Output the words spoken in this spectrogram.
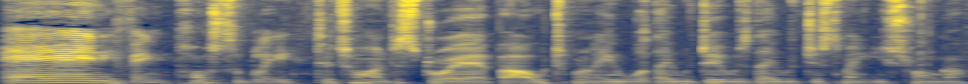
anything possibly to try and destroy it. But ultimately, what they would do is they would just make you stronger.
